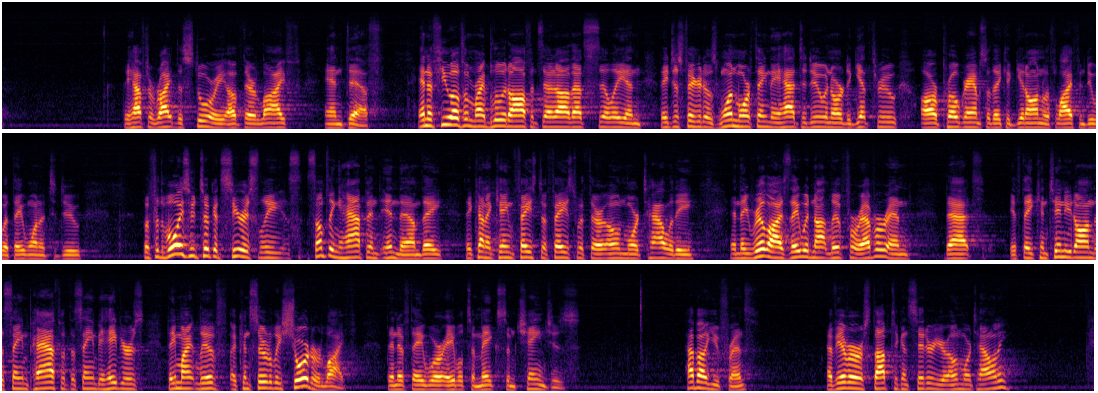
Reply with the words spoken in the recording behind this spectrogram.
They have to write the story of their life and death. And a few of them right, blew it off and said, oh, that's silly. And they just figured it was one more thing they had to do in order to get through our program so they could get on with life and do what they wanted to do. But for the boys who took it seriously, something happened in them. They, they kind of came face to face with their own mortality, and they realized they would not live forever and that if they continued on the same path with the same behaviors, they might live a considerably shorter life than if they were able to make some changes. How about you, friends? Have you ever stopped to consider your own mortality?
